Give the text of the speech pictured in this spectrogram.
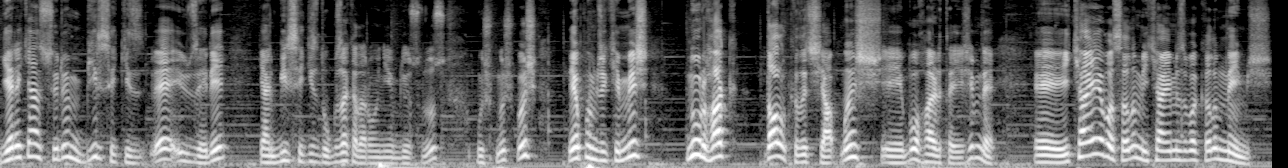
Gereken sürüm 1.8 ve üzeri. Yani 1.8.9'a kadar oynayabiliyorsunuz. Muş muş muş. Yapımcı kimmiş? Nurhak Dal Kılıç yapmış e, bu haritayı. Şimdi e, hikayeye basalım. Hikayemize bakalım neymiş.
